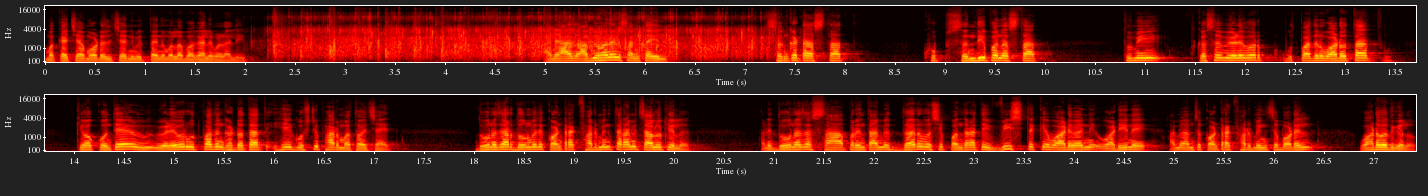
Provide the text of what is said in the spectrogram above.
मक्याच्या मॉडेलच्या निमित्ताने मला बघायला मिळाली. आणि आज अभिमानाने सांगता येईल संकटं असतात खूप संधी पण असतात. तुम्ही कसं वेळेवर उत्पादन वाढवतात किंवा कोणत्या वेळेवर उत्पादन घटवतात हे गोष्टी फार महत्त्वाच्या आहेत. दोन हजार दोनमध्ये कॉन्ट्रॅक्ट फार्मिंग तर आम्ही चालू केलं आणि दोन हजार सहापर्यंत आम्ही दरवर्षी पंधरा ते वीस टक्के वाढव्याने वाढीने आम्ही आमचं कॉन्ट्रॅक्ट फार्मिंगचं मॉडेल वाढवत गेलो.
